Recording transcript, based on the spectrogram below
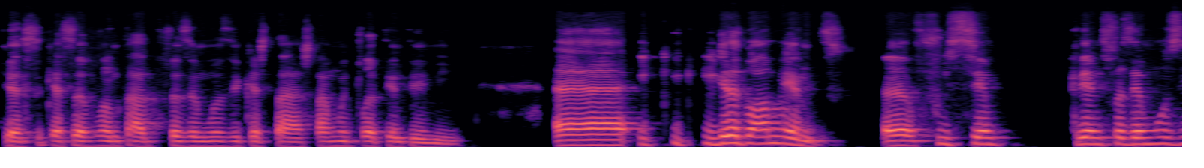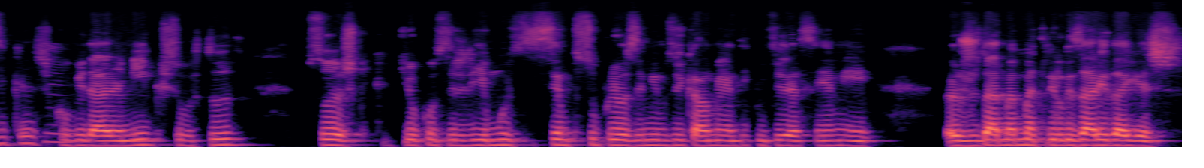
que essa, que essa vontade de fazer música está, está muito latente em mim. Ah, e, e- e gradualmente ah, fui sempre querendo fazer músicas, Hum. convidar amigos, sobretudo, pessoas que, que eu consideraria muito, sempre superiores a mim musicalmente e que me fizessem a mim ajudar-me a materializar ideias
